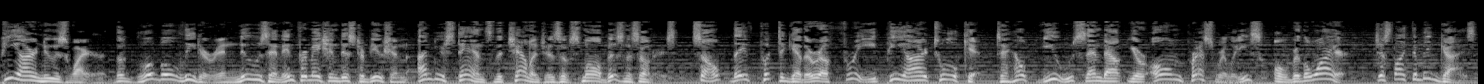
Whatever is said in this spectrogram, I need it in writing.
PR Newswire, the global leader in news and information distribution, understands the challenges of small business owners. So they've put together a free PR toolkit to help you send out your own press release over the wire. Just like the big guys,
